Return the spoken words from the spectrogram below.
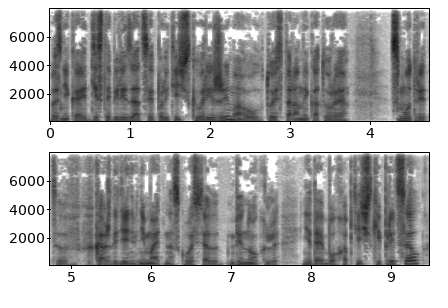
возникает дестабилизация политического режима у той стороны, которая смотрит каждый день внимательно сквозь бинокль, не дай бог, оптический прицел –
